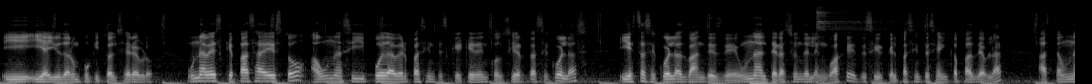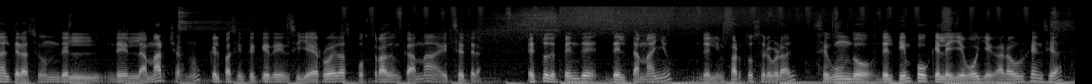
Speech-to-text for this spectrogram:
y, y ayudar un poquito al cerebro. Una vez que pasa esto, aún así puede haber pacientes que queden con ciertas secuelas y estas secuelas van desde una alteración del lenguaje, es decir, que el paciente sea incapaz de hablar, hasta una alteración de la marcha, ¿no? que el paciente quede en silla de ruedas, postrado en cama, etc. Esto depende del tamaño del infarto cerebral, segundo, del tiempo que le llevó llegar a urgencias,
